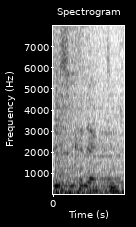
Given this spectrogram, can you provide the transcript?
Disconnected.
